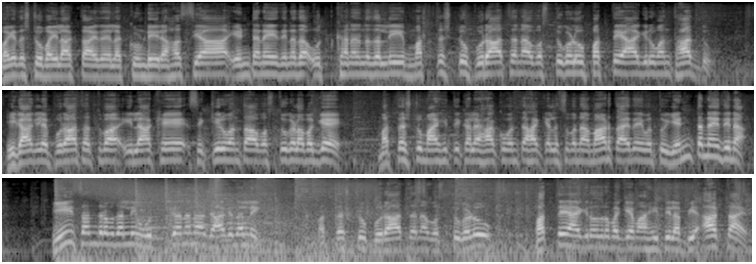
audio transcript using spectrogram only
ಬಗೆದಷ್ಟು ಬಯಲಾಗ್ತಾ ಇದೆ ಲಕ್ಕುಂಡಿ ರಹಸ್ಯ. ಎಂಟನೇ ದಿನದ ಉತ್ಖನನದಲ್ಲಿ ಮತ್ತಷ್ಟು ಪುರಾತನ ವಸ್ತುಗಳು ಪತ್ತೆ ಆಗಿರುವಂತಹದ್ದು. ಈಗಾಗಲೇ ಪುರಾತತ್ವ ಇಲಾಖೆ ಸಿಕ್ಕಿರುವಂತಹ ವಸ್ತುಗಳ ಬಗ್ಗೆ ಮತ್ತಷ್ಟು ಮಾಹಿತಿ ಕಲೆ ಹಾಕುವಂತಹ ಕೆಲಸವನ್ನು ಮಾಡ್ತಾ ಇದೆ. ಇವತ್ತು ಎಂಟನೇ ದಿನ. ಈ ಸಂದರ್ಭದಲ್ಲಿ ಉತ್ಖನನ ಜಾಗದಲ್ಲಿ ಮತ್ತಷ್ಟು ಪುರಾತನ ವಸ್ತುಗಳು ಪತ್ತೆಯಾಗಿರೋದ್ರ ಬಗ್ಗೆ ಮಾಹಿತಿ ಲಭ್ಯ ಆಗ್ತಾ ಇದೆ.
